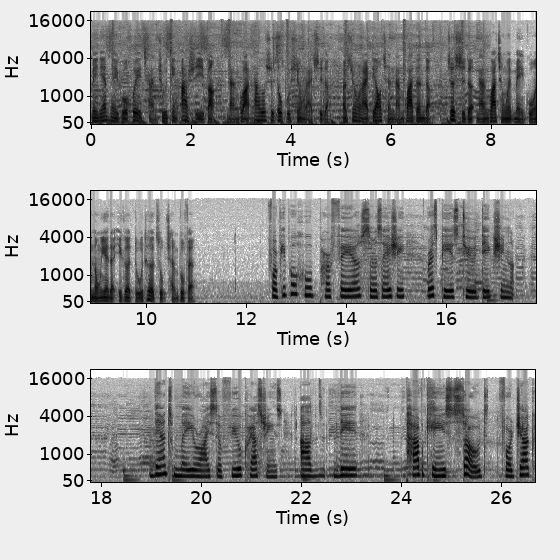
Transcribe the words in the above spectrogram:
每年美国会产出近二十亿磅南瓜，大多数都不是用来吃的，而是用来雕成南瓜灯的。这使得南瓜成为美国农业的一个独特组成部分。For people who prefer searching recipes to dictionary. That may raise a few questions. Are the pumpkins sold for jack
